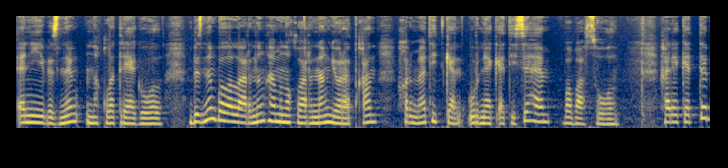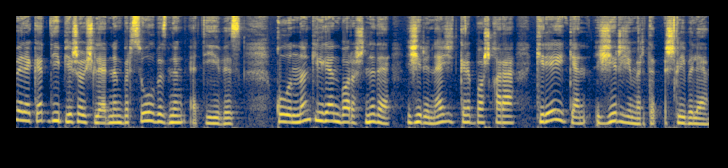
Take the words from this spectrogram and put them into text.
Әниебезнең ныклы терәге ул. Безнең балаларының һәм оныкларының яраткан, хөрмәт иткән үрнәк әтисе һәм бабасы ул. Хәрәкәттә бәрәкәт дип яшәүчеләрнең берсе ул безнең әтиебез. Кулыннан килгән барышны да җиренә җиткереп башкара, кирәк икән җир җимертеп эшли белә.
